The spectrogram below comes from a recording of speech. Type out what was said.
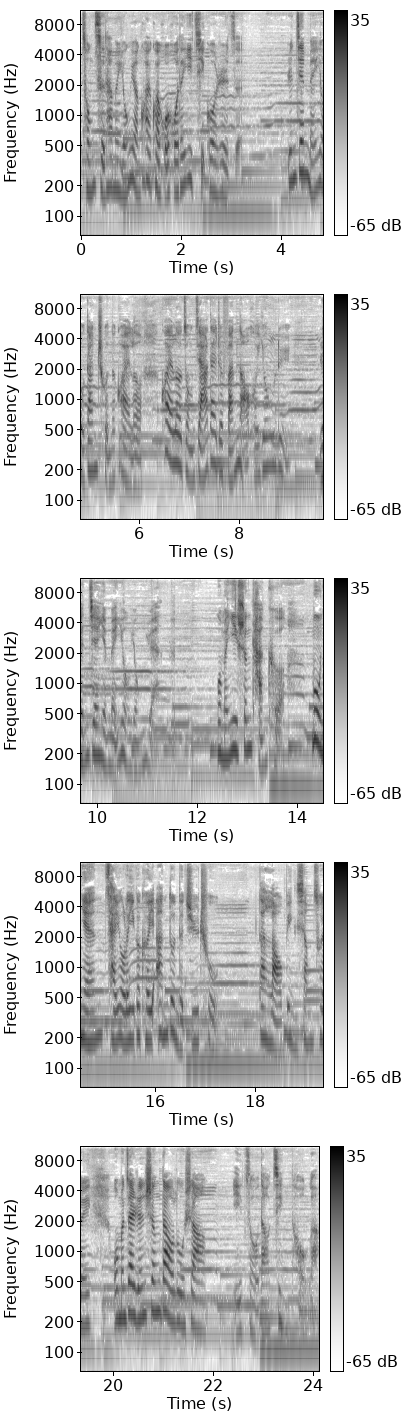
从此他们永远快快活活的一起过日子。人间没有单纯的快乐，快乐总夹带着烦恼和忧虑。”人间也没有永远，我们一生坎坷，暮年才有了一个可以安顿的居处。但老病相催，我们在人生道路上已走到尽头了。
